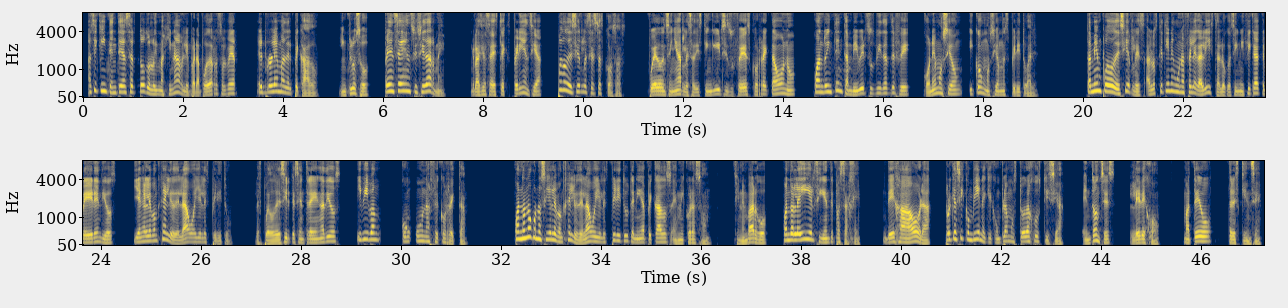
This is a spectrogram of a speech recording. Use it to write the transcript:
así que intenté hacer todo lo imaginable para poder resolver el problema del pecado. Incluso pensé en suicidarme. Gracias a esta experiencia, puedo decirles estas cosas. Puedo enseñarles a distinguir si su fe es correcta o no cuando intentan vivir sus vidas de fe con emoción y conmoción espiritual. También puedo decirles a los que tienen una fe legalista lo que significa creer en Dios y en el Evangelio del agua y el Espíritu. Les puedo decir que se entreguen a Dios y vivan con una fe correcta. Cuando no conocí el Evangelio del agua y el Espíritu tenía pecados en mi corazón. Sin embargo, cuando leí el siguiente pasaje, deja ahora, porque así conviene que cumplamos toda justicia, entonces le dejó. Mateo 3:15.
